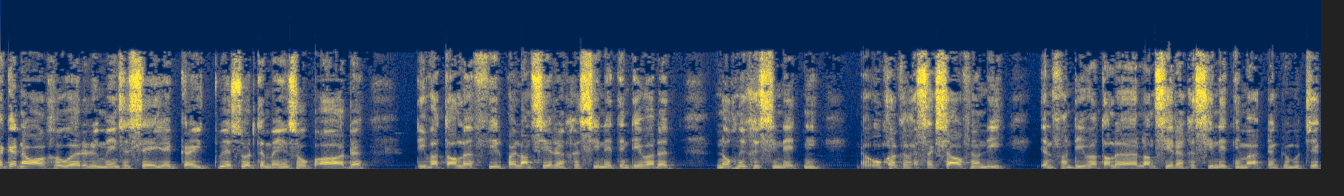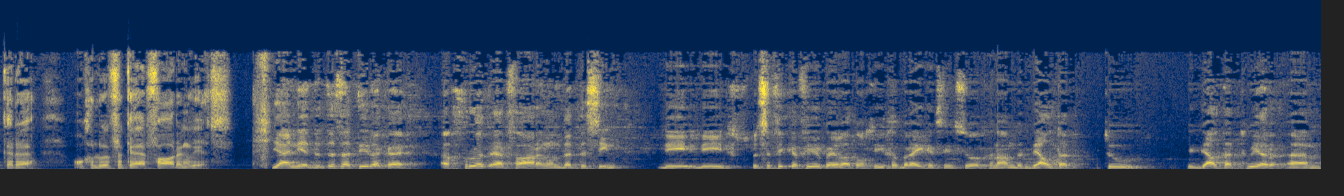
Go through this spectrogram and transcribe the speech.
ek het nou al gehoor die mense sê jy kry twee soorte mense op aarde die wat al 'n vierpyl lansering gesien het en die wat dit nog nie gesien het nie. Nou ongelukkig is ek self nou nie een van die wat al 'n lansering gesien het nie, maar ek dink dit moet seker 'n ongelooflike ervaring wees. Ja, nee, dit is natuurlik 'n 'n groot ervaring om dit te sien. Die die spesifieke vierpyl wat ons hier gebruik is die sogenaamde Delta 2, die Delta 2 ehm um,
